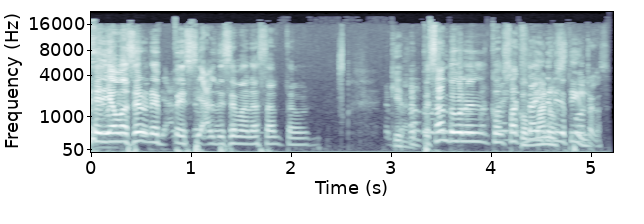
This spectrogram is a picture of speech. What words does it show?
Deberíamos hacer un especial de Semana Santa. Que- Empezando con el con Zack Con Snyder y después otra cosa.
